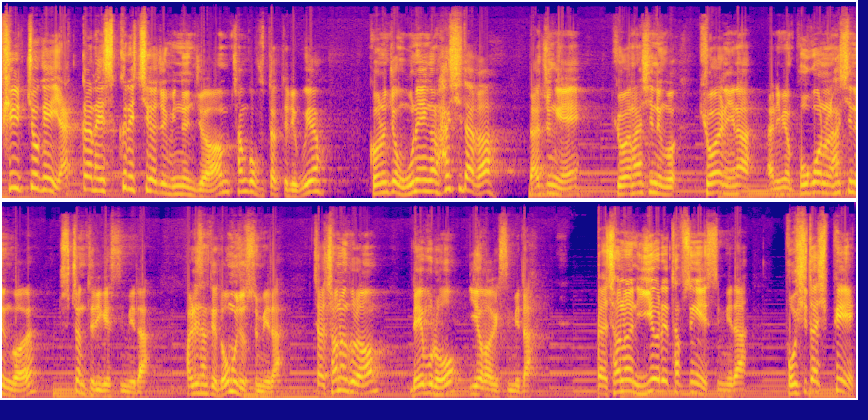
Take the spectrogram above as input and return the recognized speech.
휠 쪽에 약간의 스크래치가 좀 있는 점 참고 부탁드리고요. 그거는 좀 운행을 하시다가 나중에 교환하시는 거 교환이나 아니면 복원을 하시는 걸 추천드리겠습니다. 관리 상태 너무 좋습니다. 자, 저는 그럼 내부로 이어가겠습니다. 자, 저는 2열에 탑승해 있습니다. 보시다시피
